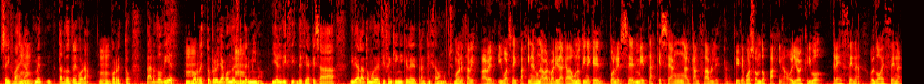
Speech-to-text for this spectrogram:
seis páginas, me tardo tres horas, correcto. Tardo diez, correcto, pero ya cuando eso termino. Y él decía que esa idea la tomó de Stephen King y que le tranquilizaba mucho. Bueno, está bien. A ver, igual seis páginas es una barbaridad. Cada uno tiene que Sí. ponerse metas que sean alcanzables. Claro. Que dice, pues son dos páginas. O yo escribo tres escenas. O dos escenas.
